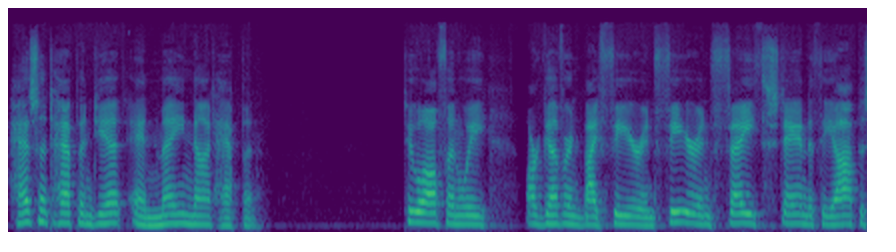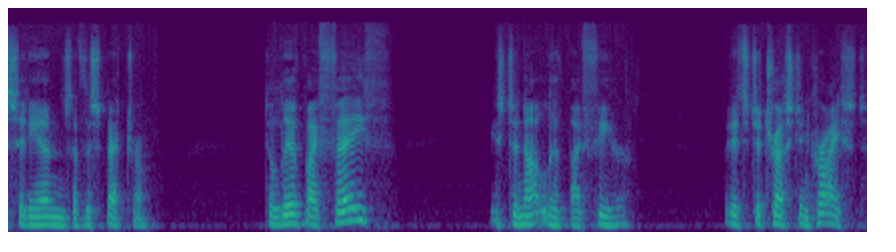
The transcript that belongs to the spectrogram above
hasn't happened yet and may not happen. Too often we are governed by fear, and fear and faith stand at the opposite ends of the spectrum. To live by faith is to not live by fear, but it's to trust in Christ.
